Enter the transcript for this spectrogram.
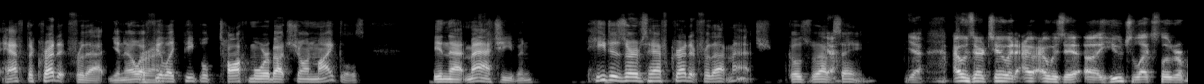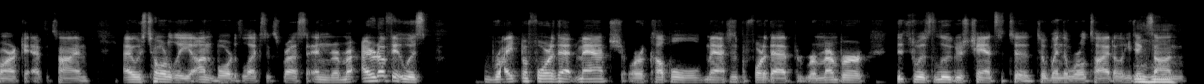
half the credit for that. You know, right. I feel like people talk more about Shawn Michaels in that match, even. He deserves half credit for that match. Goes without yeah. saying. Yeah, I was there too, and I, I was a, a, huge Lex Luger mark at the time. I was totally on board with Lex Express, and remember, I don't know if it was right before that match or a couple matches before that. But remember, this was Luger's chance to to win the world title. He takes mm-hmm. on,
